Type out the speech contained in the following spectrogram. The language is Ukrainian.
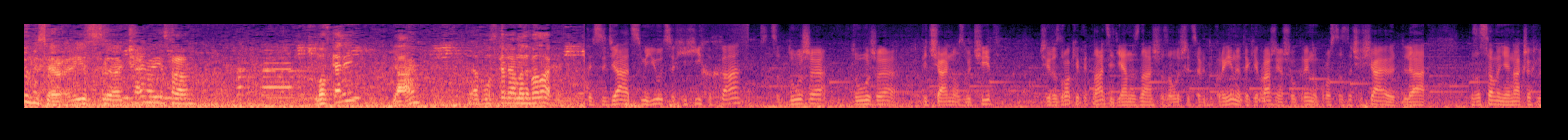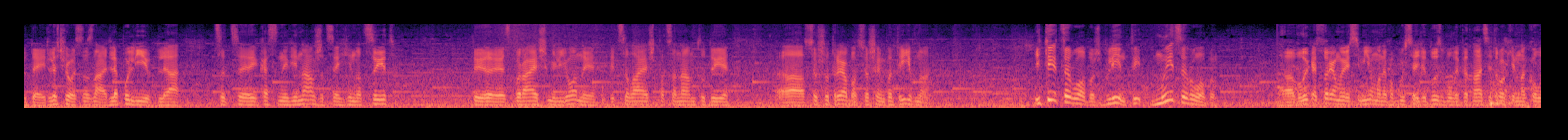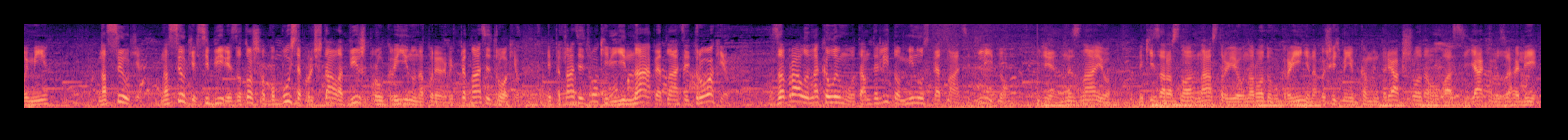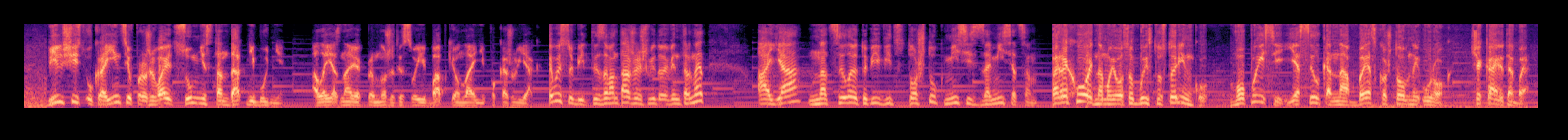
excuse me, sir, is uh, China restaurant? Москалі? Yeah. Я з москалями не балакаю. Сидять, сміються, хі-хі-ха-ха. Це дуже дуже печально звучить. Через років 15 я не знаю, що залишиться від України. Таке враження, що Україну просто зачищають для заселення інакших людей. Для чогось не знаю, для полів, для це, це якась не війна, вже це геноцид. Ти збираєш мільйони, відсилаєш пацанам туди а, все, що треба, все, що їм потрібно. І ти це робиш, блін, ти, ми це робимо. А, Велика історія моєї сім'ї. У мене бабуся і дідусь були 15 років на Колимі. Насилки, насилки в Сибірі за те, що бабуся прочитала вірш про Україну на перерві. В 15 років. І 15 років її на 15 років забрали на Колиму, там де літом мінус 15. Літом. Не знаю, які зараз на- настрої у народу в Україні. Напишіть мені в коментарях, що там у вас, як ви взагалі Більшість українців проживають сумні стандартні будні, але я знаю, як примножити свої бабки онлайн і покажу як. Ви собі, ти завантажуєш відео в інтернет, а я надсилаю тобі від 100 штук місяць за місяцем. Переходь на мою особисту сторінку. В описі є ссылка на безкоштовний урок. Чекаю тебе.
